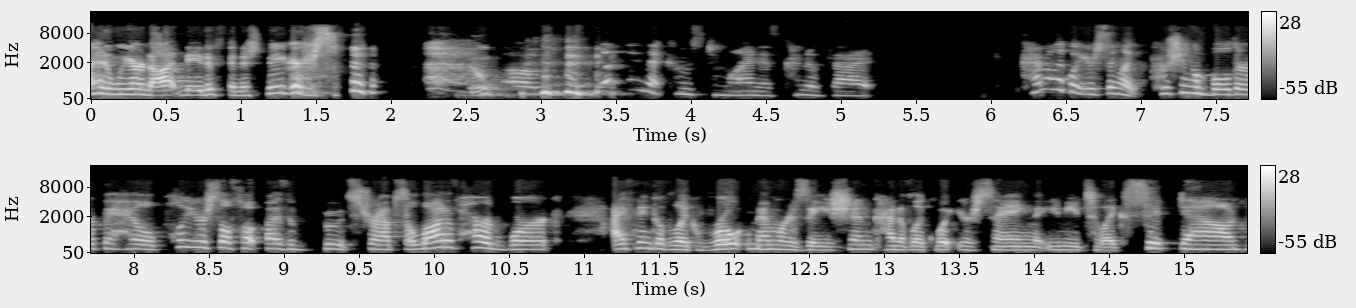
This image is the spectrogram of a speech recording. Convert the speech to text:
And we are not native Finnish speakers. nope. um, one thing that comes to mind is kind of that kind of like what you're saying, like pushing a boulder up a hill, pull yourself up by the bootstraps, a lot of hard work. I think of like rote memorization, kind of like what you're saying that you need to like sit down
